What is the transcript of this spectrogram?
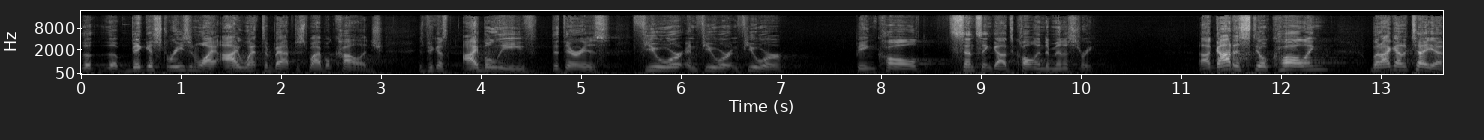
The, the biggest reason why I went to Baptist Bible College is because I believe that there is fewer and fewer and fewer being called, sensing God's call into ministry. Uh, God is still calling. But I got to tell you,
